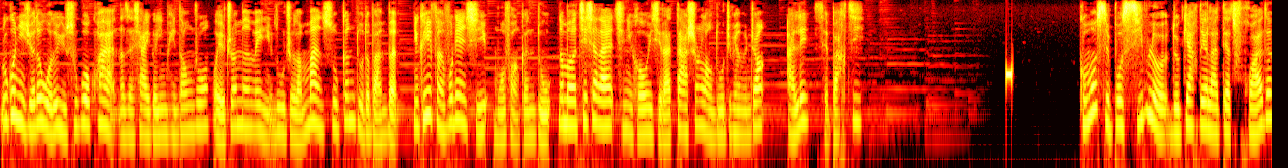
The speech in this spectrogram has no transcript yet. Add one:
如果你觉得我的语速过快，那在下一个音频当中，我也专门为你录制了慢速跟读的版本，你可以反复练习模仿跟读。那么接下来，请你和我一起来大声朗读这篇文章。Allez，c'est parti！Comment c'est possible de garder la tête froide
